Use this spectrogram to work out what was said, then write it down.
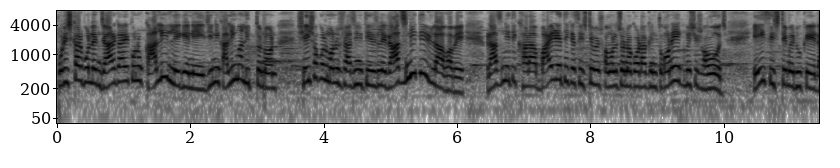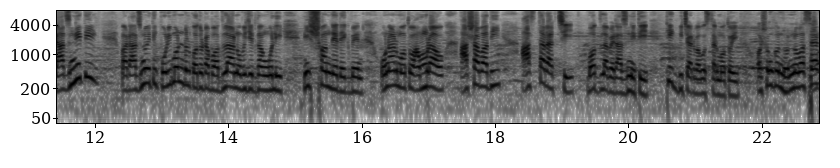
পরিষ্কার বললেন যার গায়ে কোনো কালি লেগে নেই যিনি কালিমা লিপ্ত নন সেই সকল মানুষ রাজনীতি এলে রাজনীতির লাভ হবে। রাজনীতি খারাপ বাইরে থেকে সিস্টেমের সমালোচনা করা কিন্তু অনেক বেশি সহজ। এই সিস্টেমে ঢুকে রাজনীতি বা রাজনৈতিক পরিমণ্ডল কতটা বদলান অভিজিৎ গাঙ্গুলি নিঃসন্দেহে দেখবেন। ওনার মতো আমরাও আশাবাদী আস্থা রাখছি বদলাবে রাজনীতি ঠিক বিচার ব্যবস্থার মতোই। অসংখ্য ধন্যবাদ স্যার।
